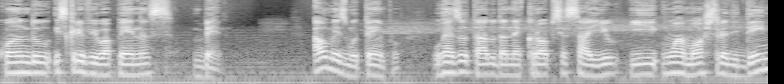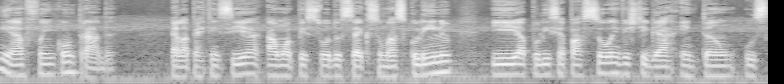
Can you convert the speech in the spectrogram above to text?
quando escreveu apenas Ben. Ao mesmo tempo, o resultado da necrópsia saiu e uma amostra de DNA foi encontrada. Ela pertencia a uma pessoa do sexo masculino e a polícia passou a investigar então os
